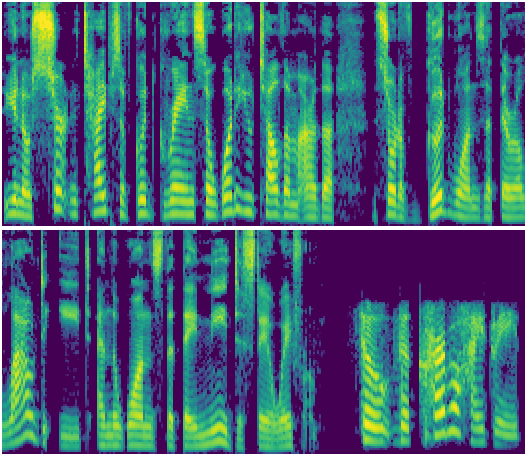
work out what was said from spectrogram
you know, certain types of good grains. So, what do you tell them are the sort of good ones that they're allowed to eat and the ones that they need to stay away from? So, the carbohydrates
